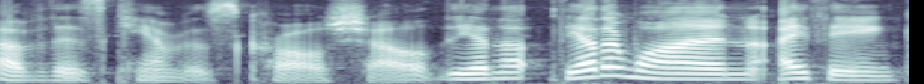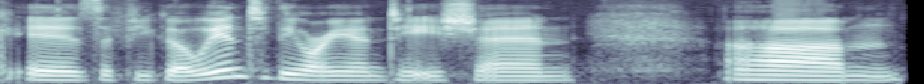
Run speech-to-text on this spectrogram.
of this canvas crawl shell. The, the other one, I think, is if you go into the orientation, um,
